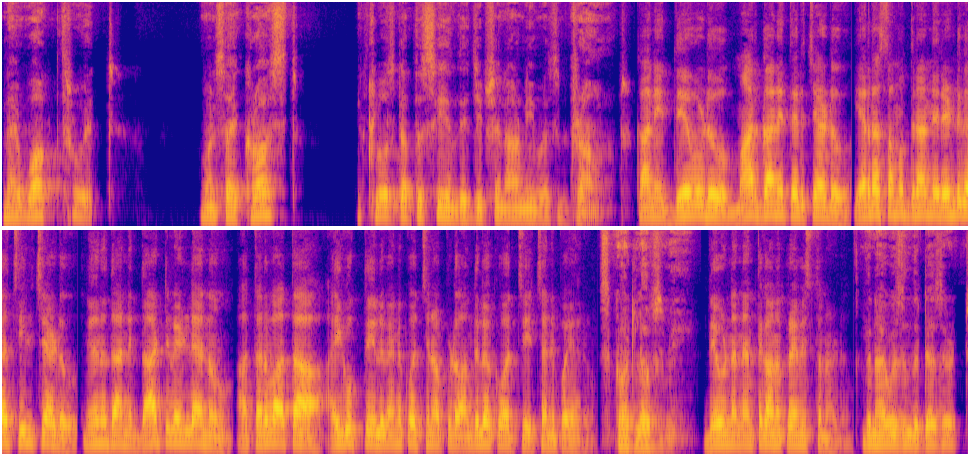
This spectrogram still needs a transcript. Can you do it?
and I walked through it. Once I crossed, closed up the sea and the Egyptian army కానీ దేవుడు మార్గాన్ని తెరిచాడు. ఎర్ర సముద్రాన్ని రెండుగా చీల్చాడు. నేను దాన్ని దాటి వెళ్ళాను. ఆ తర్వాత ఐగుప్తిలు వెనక వచ్చినప్పుడు అందులోకి వచ్చి చనిపోయారు. గాడ్ లవ్స్ దేవుడు నన్ను ఎంతగానో ప్రేమిస్తున్నాడు. Then I was in the desert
